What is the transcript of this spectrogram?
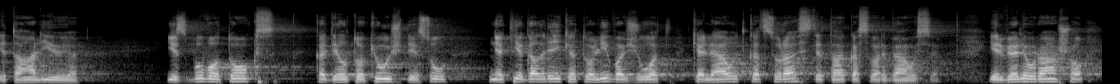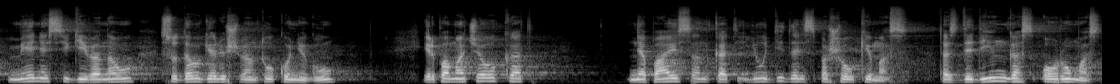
Italijoje. Jis buvo toks, kad dėl tokių iš tiesų net tie gal reikia toli važiuoti, keliauti, kad surasti tą, kas svarbiausia. Ir vėliau rašo, mėnesį gyvenau su daugeliu šventų kunigų ir pamačiau, kad nepaisant, kad jų didelis pašaukimas, tas didingas orumas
